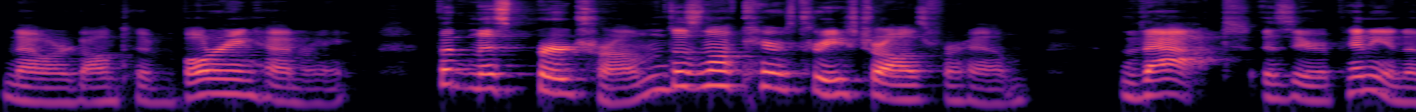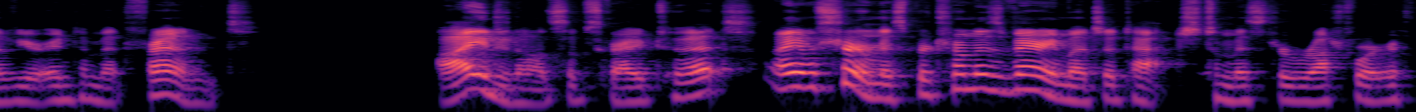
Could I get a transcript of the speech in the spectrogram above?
Now we're on to boring Henry. But Miss Bertram does not care three straws for him. That is your opinion of your intimate friend. I do not subscribe to it. I am sure Miss Bertram is very much attached to Mr. Rushworth.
